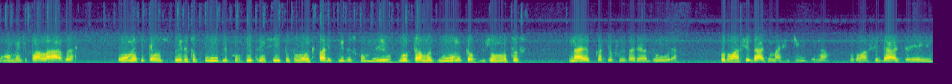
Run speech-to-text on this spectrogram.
um homem de palavra, um homem que tem um espírito público e princípios muito parecidos com o meu. Lutamos muito juntos na época que eu fui vereadora por uma cidade mais digna, por uma cidade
